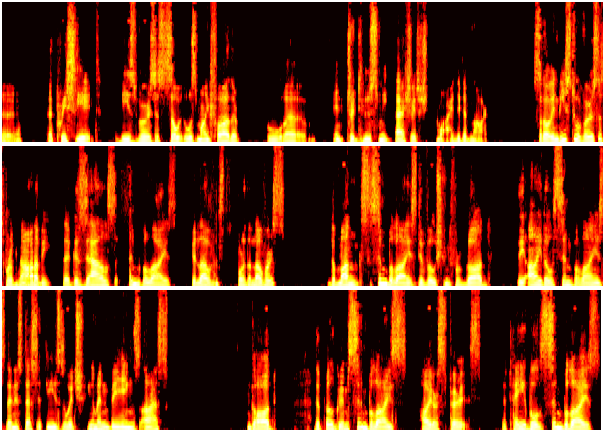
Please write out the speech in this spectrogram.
uh, appreciate these verses. So it was my father who introduced me actually to Sheikh Muhyiddin Arabi. So in these two verses for Ibn Arabi, the gazelles symbolize beloved for the lovers, the monks symbolize devotion for God, the idols symbolize the necessities which human beings ask God, the pilgrims symbolize higher spirits, the tables symbolize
